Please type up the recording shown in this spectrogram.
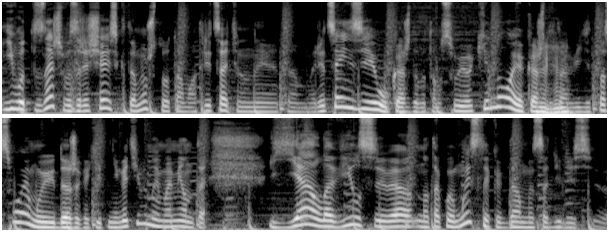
И вот, знаешь, возвращаясь к тому, что там отрицательные там рецензии, у каждого там свое кино, и каждый Мгм. там видит по-своему, и даже какие-то негативные моменты. Я ловил себя на такой мысли, когда мы садились э,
